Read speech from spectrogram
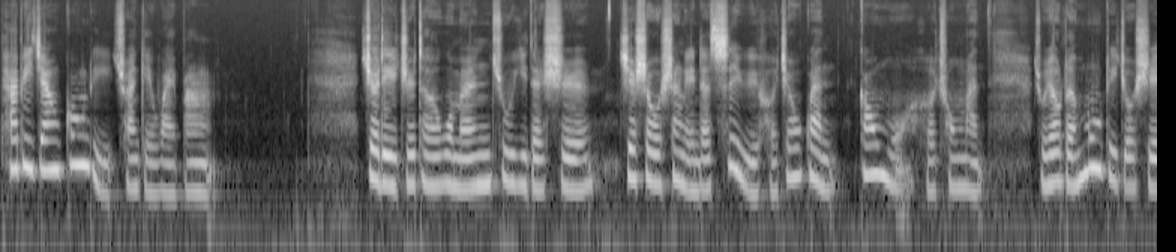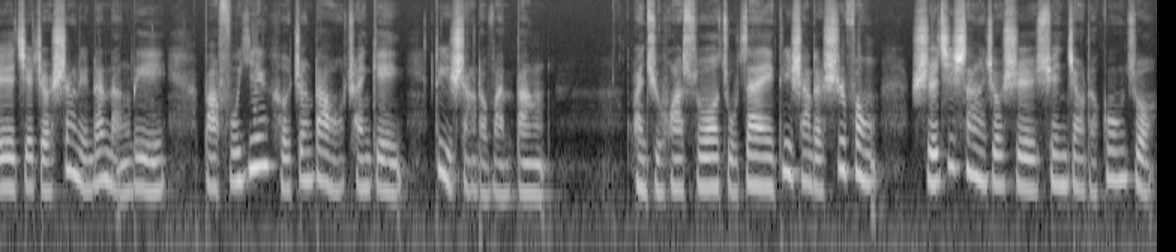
他必将公理传给外邦。这里值得我们注意的是，接受圣灵的赐予和浇灌，高抹和充满。主要的目的就是借着圣灵的能力，把福音和正道传给地上的万邦。换句话说，主在地上的侍奉，实际上就是宣教的工作。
